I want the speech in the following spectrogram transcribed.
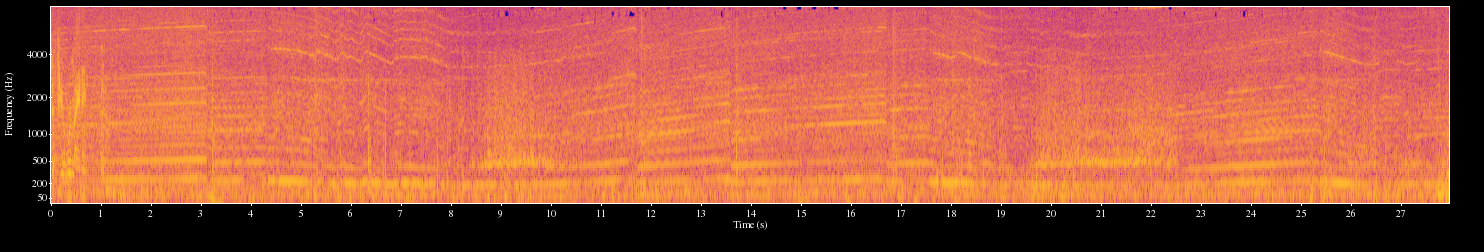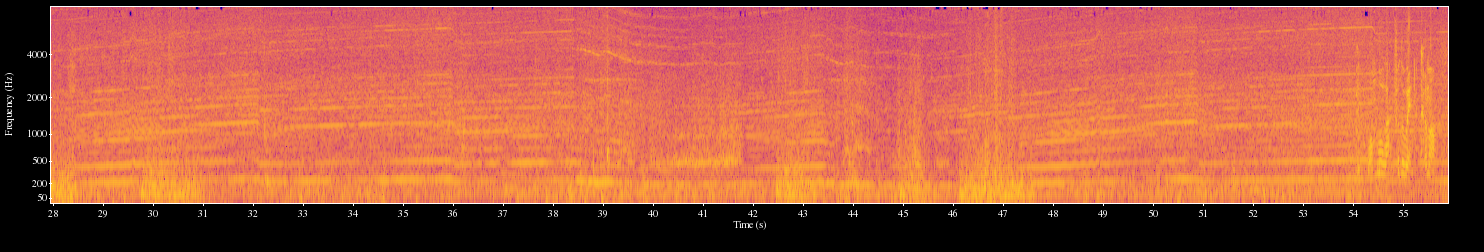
Minutes of fuel remaining. One more lap for the win. Come on.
